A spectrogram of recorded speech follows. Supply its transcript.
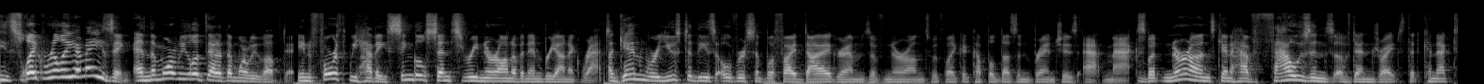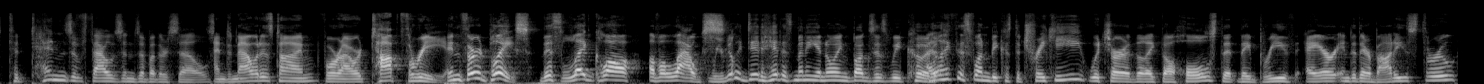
it's like really amazing. And the more we looked at it, the more we loved it. In fourth, we have a single sensory neuron of an embryonic rat. Again, we're used to these oversimplified diagrams of neurons with like a couple dozen branches at max. But neurons can have thousands of dendrites that connect to tens of thousands of other cells. And now it is time for our top three. In third place, this leg claw of a louse. We really did hit as many annoying bugs as we could. I like this one because the tracheae, which are the like the holes that they breathe air into their bodies through,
